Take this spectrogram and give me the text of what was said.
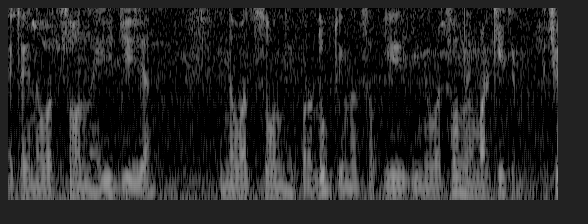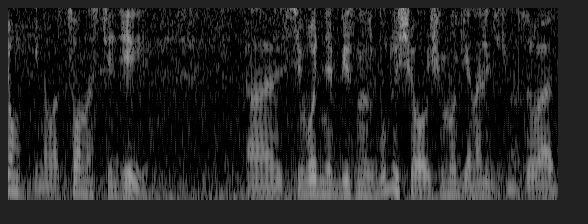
Это инновационная идея, инновационный продукт и инновационный маркетинг. В чем инновационность идеи? Э, Сегодня бизнес будущего очень многие аналитики называют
